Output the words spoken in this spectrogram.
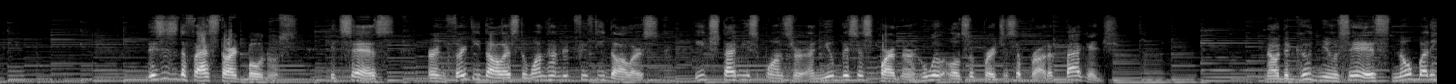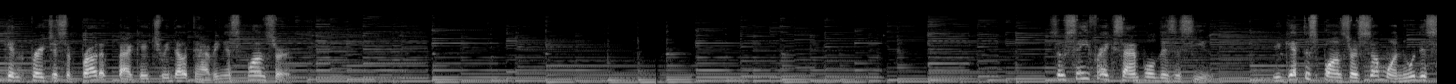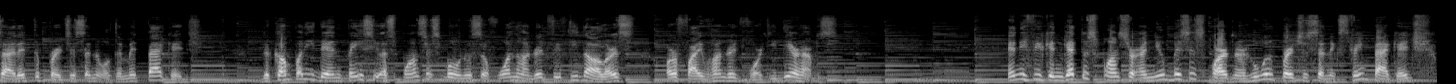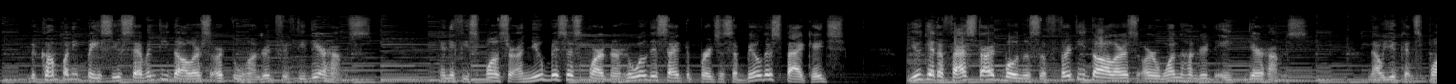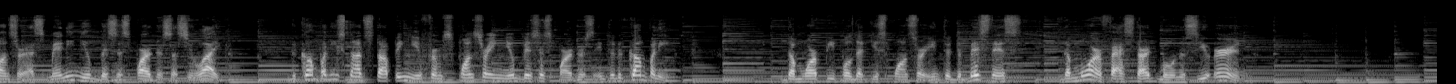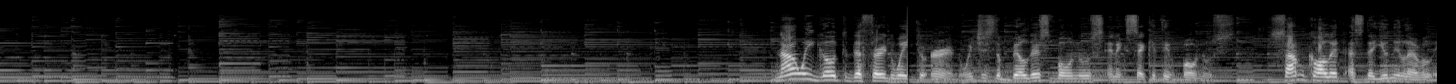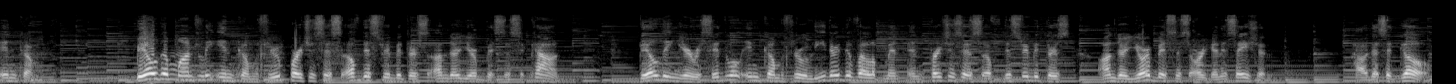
This is the Fast Start bonus. It says earn $30 to $150 each time you sponsor a new business partner who will also purchase a product package. Now, the good news is nobody can purchase a product package without having a sponsor. So, say for example, this is you. You get to sponsor someone who decided to purchase an ultimate package. The company then pays you a sponsor's bonus of $150 or 540 dirhams. And if you can get to sponsor a new business partner who will purchase an extreme package, the company pays you $70 or 250 dirhams. And if you sponsor a new business partner who will decide to purchase a builder's package, you get a fast start bonus of $30 or 108 dirhams. Now you can sponsor as many new business partners as you like. The company is not stopping you from sponsoring new business partners into the company. The more people that you sponsor into the business, the more fast start bonus you earn. Now we go to the third way to earn, which is the builder's bonus and executive bonus. Some call it as the unilevel income. Build a monthly income through purchases of distributors under your business account building your residual income through leader development and purchases of distributors under your business organization. How does it go?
